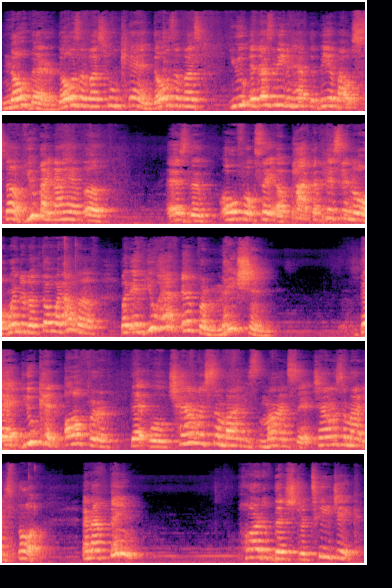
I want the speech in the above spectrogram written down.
know better, those of us who can, those of us, you it doesn't even have to be about stuff. You might not have a as the old folks say, a pot to piss in or a window to throw it out of. But if you have information that you can offer that will challenge somebody's mindset, challenge somebody's thought. And I think part of the strategic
